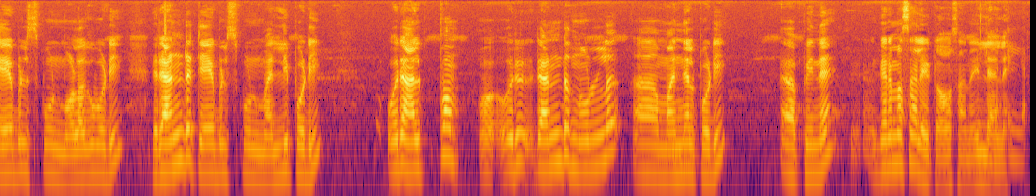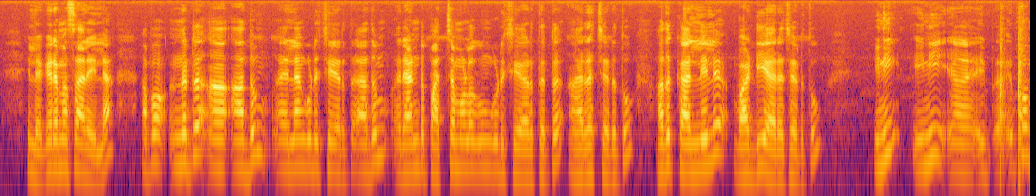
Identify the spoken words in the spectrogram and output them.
ടേബിൾ സ്പൂൺ മുളക് പൊടി രണ്ട് ടേബിൾ സ്പൂൺ മല്ലിപ്പൊടി ഒരല്പം ഒരു രണ്ട് നുള്ള് മഞ്ഞൾപ്പൊടി പിന്നെ ഗരം മസാല ഇട്ടോ അവസാനം? ഇല്ല അല്ലേ? ഇല്ല. ഗരം മസാല ഇല്ല. അപ്പോൾ എന്നിട്ട് അതും എല്ലാം കൂടി ചേർത്ത് അതും രണ്ട് പച്ചമുളകും കൂടി ചേർത്തിട്ട് അരച്ചെടുത്തു. അത് കല്ലിൽ വടി അരച്ചെടുത്തു. ഇനി ഇനി ഇപ്പം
